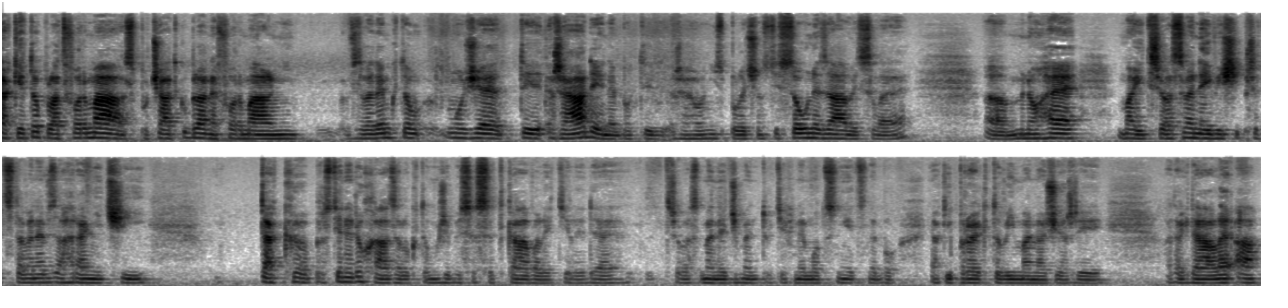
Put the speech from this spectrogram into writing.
Tak je to platforma, zpočátku byla neformální, vzhledem k tomu, že ty řády nebo ty řeholní společnosti jsou nezávislé, eh, mnohé mají třeba své nejvyšší představené v zahraničí, tak eh, prostě nedocházelo k tomu, že by se setkávali ti lidé třeba z managementu těch nemocnic nebo nějaký projektoví manažeři a tak dále. A,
